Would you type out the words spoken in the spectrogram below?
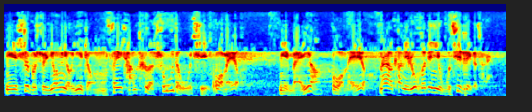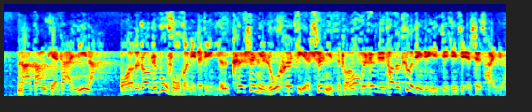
你是不是拥有一种非常特殊的武器？我没有。你没有，我没有，那要看你如何定义“武器”这个词儿。那钢铁战衣呢？我的装置不符合你的定义。可是你如何解释你的装置？我会根据它的特定定义进行解释，参议员。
